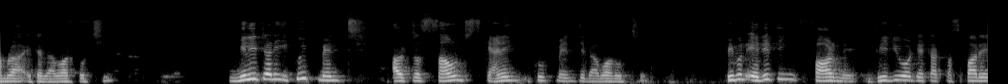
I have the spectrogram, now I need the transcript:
আমরা এটা ব্যবহার করছি। মিলিটারি ইকুইপমেন্ট আল্ট্রাসাউন্ড স্ক্যানিং ইকুইপমেন্টে ব্যবহার হচ্ছে। বিভিন্ন এডিটিং ফার্মে ভিডিও ডেটা ট্রান্সফারে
